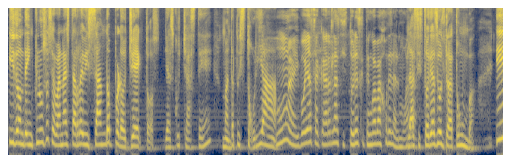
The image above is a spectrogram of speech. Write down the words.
y donde incluso se van a estar revisando proyectos. ¿Ya escuchaste? Manda tu historia. Ay, voy a sacar las historias que tengo abajo de la almohada. Las historias de Ultratumba. Y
